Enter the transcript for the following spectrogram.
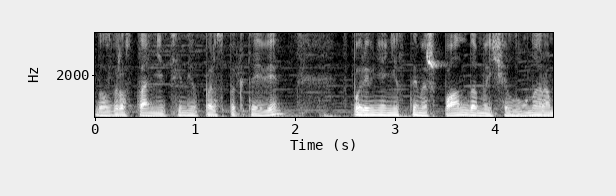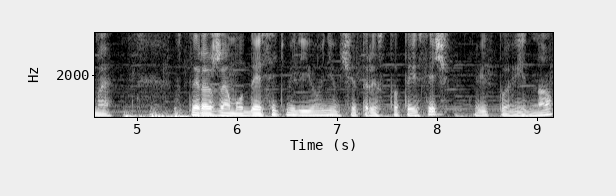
до зростання ціни в перспективі в порівнянні з тими ж пандами чи лунарами з тиражем у 10 мільйонів чи 300 тисяч відповідно.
